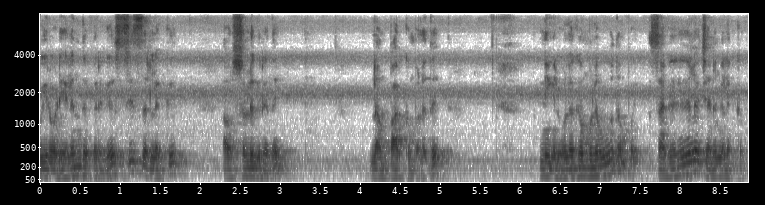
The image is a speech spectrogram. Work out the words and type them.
உயிரோடு எழுந்த பிறகு சீசர்களுக்கு அவர் சொல்லுகிறதை நாம் பார்க்கும் பொழுது நீங்கள் உலகம் முழுவதும் போய் சகல ஜனங்களுக்கும்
